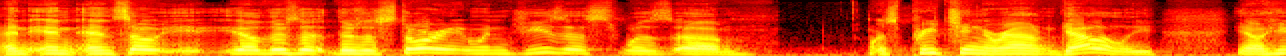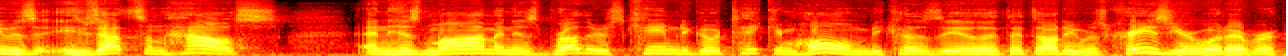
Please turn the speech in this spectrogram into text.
And, and, and so, you know, there's a, there's a story when Jesus was, um, was preaching around Galilee, you know, he was, he was at some house and his mom and his brothers came to go take him home because they, they thought he was crazy or whatever.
